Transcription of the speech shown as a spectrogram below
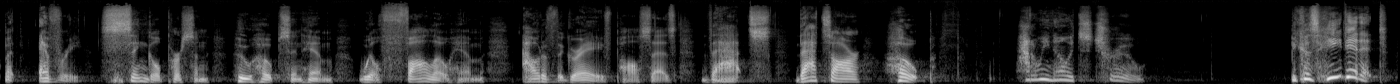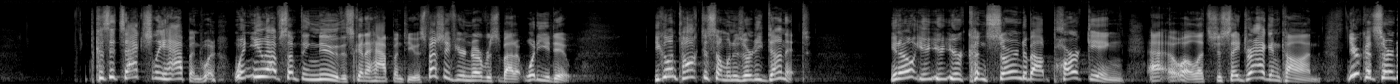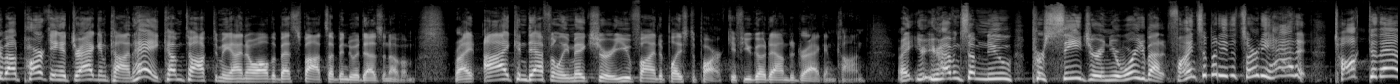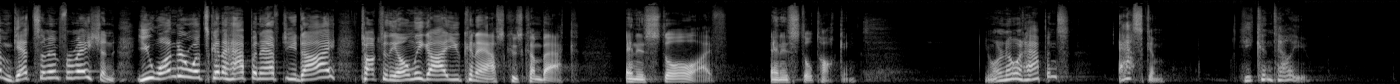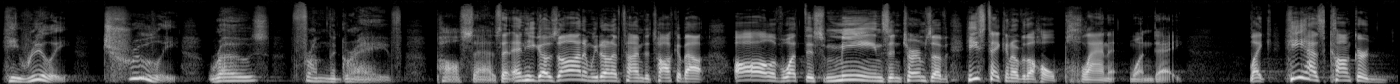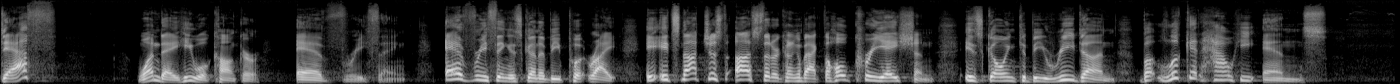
But every single person who hopes in him will follow him out of the grave, Paul says. That's, that's our hope. How do we know it's true? Because he did it. Because it's actually happened. When, when you have something new that's going to happen to you, especially if you're nervous about it, what do you do? You go and talk to someone who's already done it. You know, you're concerned about parking. At, well, let's just say Dragon Con. You're concerned about parking at Dragon Con. Hey, come talk to me. I know all the best spots. I've been to a dozen of them, right? I can definitely make sure you find a place to park if you go down to Dragon Con, right? You're having some new procedure and you're worried about it. Find somebody that's already had it. Talk to them. Get some information. You wonder what's going to happen after you die? Talk to the only guy you can ask who's come back and is still alive and is still talking. You want to know what happens? Ask him. He can tell you. He really, truly rose from the grave, Paul says. And, and he goes on, and we don't have time to talk about all of what this means in terms of he's taken over the whole planet one day. Like he has conquered death, one day he will conquer everything. Everything is going to be put right. It's not just us that are coming back, the whole creation is going to be redone. But look at how he ends.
